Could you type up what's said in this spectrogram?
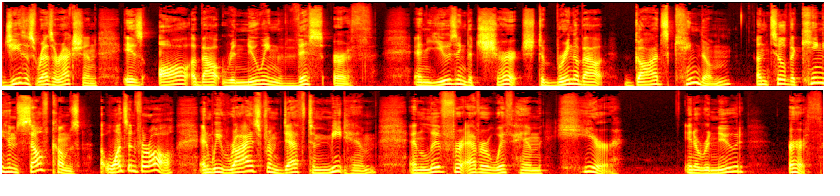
Jesus' resurrection is all about renewing this earth and using the church to bring about God's kingdom until the king himself comes once and for all, and we rise from death to meet him and live forever with him here in a renewed earth.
